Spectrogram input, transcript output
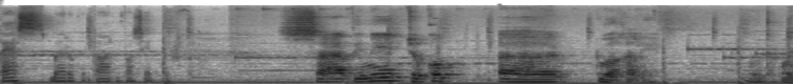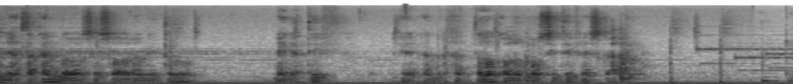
tes baru ketahuan positif. Saat ini cukup eh, dua kali untuk menyatakan bahwa seseorang itu negatif ya kan atau kalau positif sekali. Oke.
